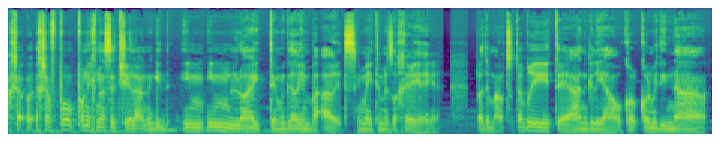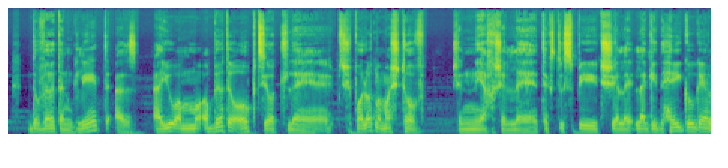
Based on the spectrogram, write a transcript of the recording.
עכשיו, עכשיו פה, פה נכנסת שאלה, נגיד, אם, אם לא הייתם גרים בארץ, אם הייתם אזרחי, לא יודע מה, ארצות הברית, אה, אנגליה, או כל, כל מדינה דוברת אנגלית, אז היו הרבה יותר אופציות שפועלות ממש טוב שנניח של טקסט טו ספיץ', של להגיד היי גוגל,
